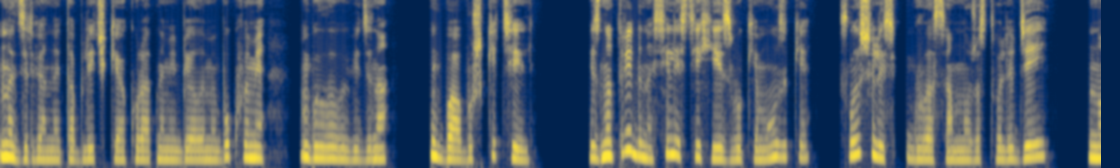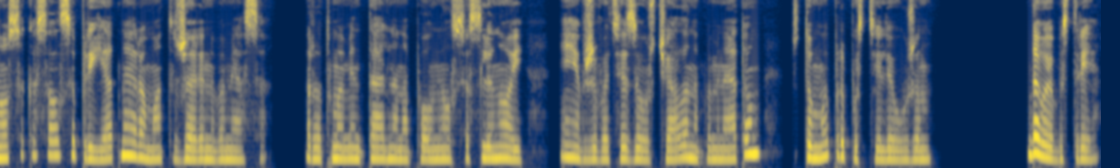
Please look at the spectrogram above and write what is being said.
На деревянной табличке аккуратными белыми буквами было выведено «У бабушки Тиль». Изнутри доносились тихие звуки музыки, слышались голоса множества людей, носа касался приятный аромат жареного мяса. Рот моментально наполнился слюной, и в животе заурчало, напоминая о том, что мы пропустили ужин. «Давай быстрее.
